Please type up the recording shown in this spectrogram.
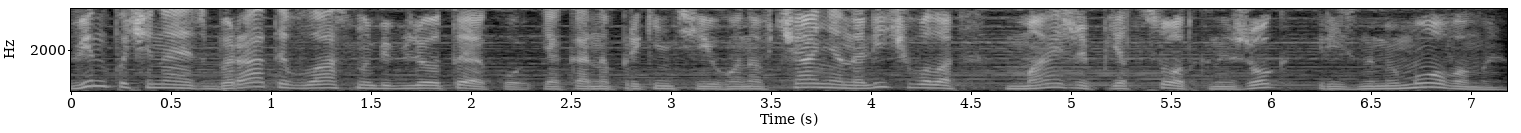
Він починає збирати власну бібліотеку, яка наприкінці його навчання налічувала майже 500 книжок різними мовами.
